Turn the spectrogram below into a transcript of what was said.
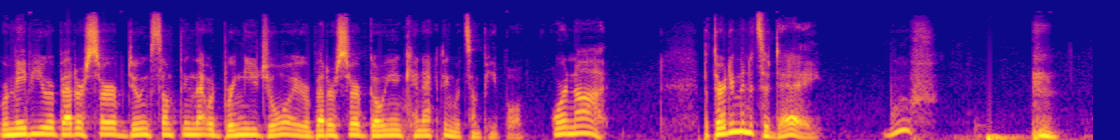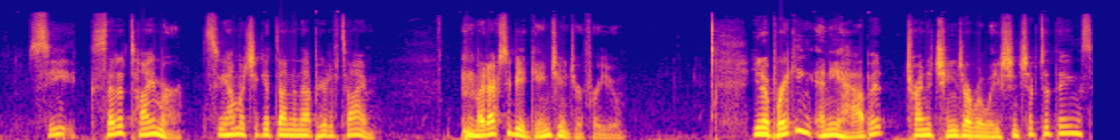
or maybe you were better served doing something that would bring you joy, or better served going and connecting with some people, or not. But 30 minutes a day, woof. See, set a timer. See how much you get done in that period of time. Might actually be a game changer for you. You know, breaking any habit, trying to change our relationship to things,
